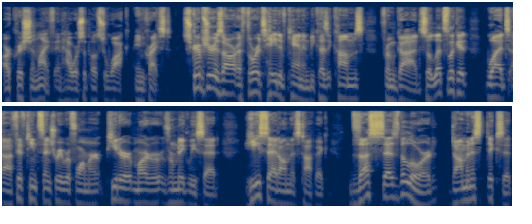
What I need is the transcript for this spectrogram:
our Christian life and how we're supposed to walk in Christ. Scripture is our authoritative canon because it comes from God. So let's look at what uh, 15th century reformer Peter Martyr Vermigli said. He said on this topic, Thus says the Lord, Dominus Dixit,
